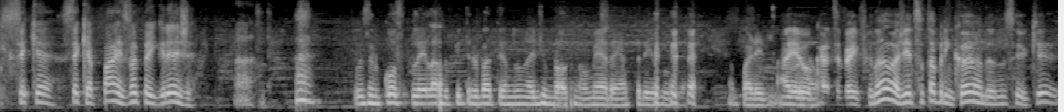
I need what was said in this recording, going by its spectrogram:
Você quer, você quer paz? Vai pra igreja? Ah. Fazendo cosplay lá do Peter batendo no Ed Brock no Homem-Aranha 3 na parede. Aí o cara você fala, não, a gente só tá brincando, não sei o quê.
